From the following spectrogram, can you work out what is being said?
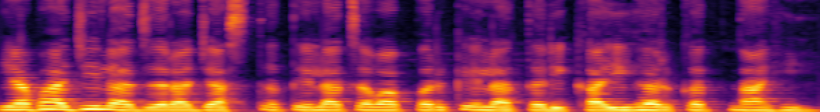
या भाजीला जरा जास्त तेलाचा वापर केला तरी काही हरकत नाही.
